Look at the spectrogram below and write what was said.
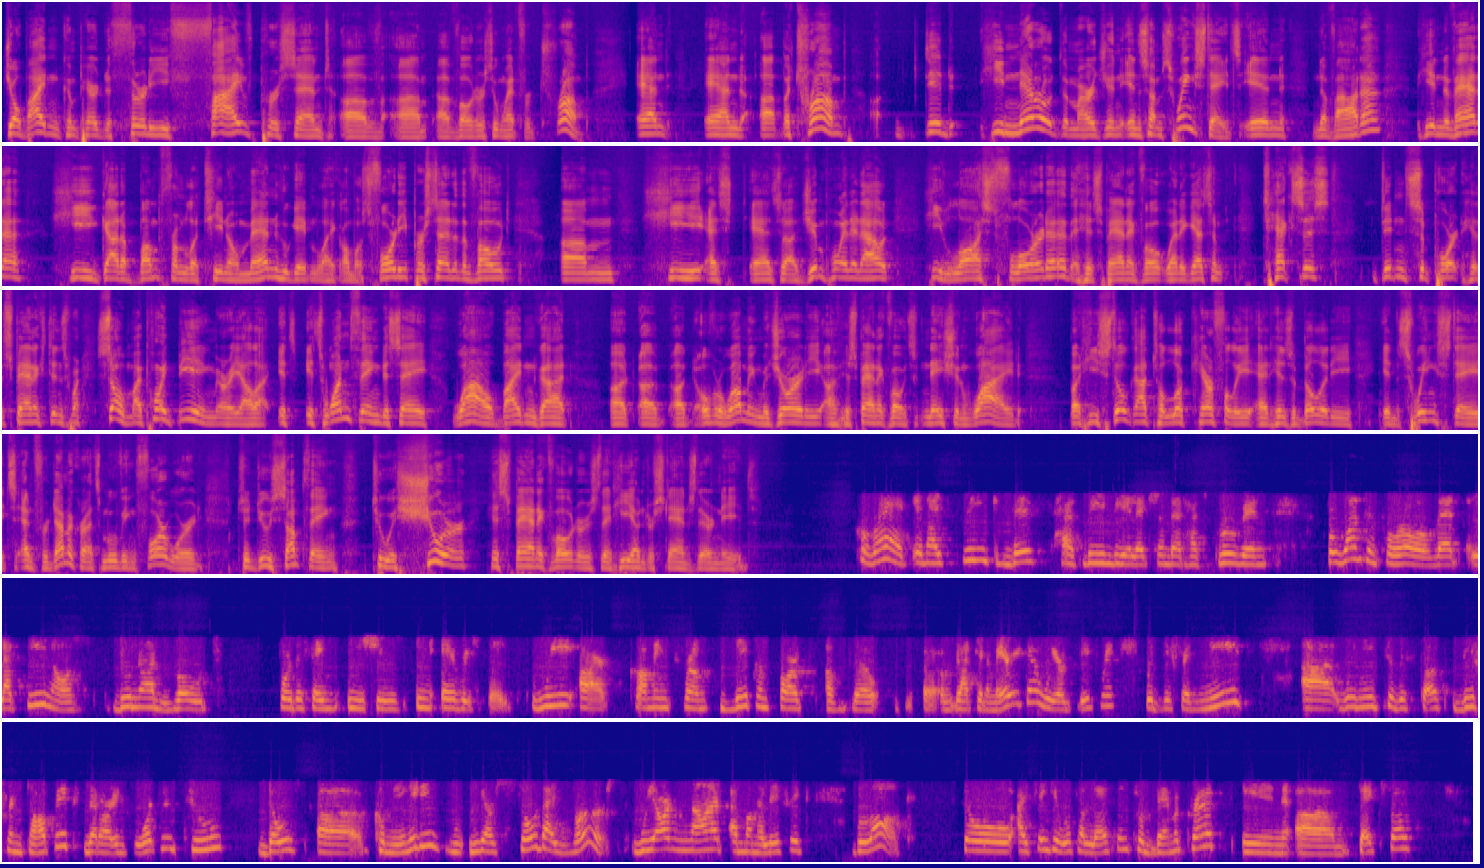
Joe Biden compared to 35% of, um, voters who went for Trump. And, and uh, but Trump uh, did he narrowed the margin in some swing states. In Nevada, he in Nevada he got a bump from Latino men who gave him like almost forty percent of the vote. Um, he, as as uh, Jim pointed out, he lost Florida. The Hispanic vote went against him. Texas didn't support Hispanics, didn't support. So my point being, Mariela, it's it's one thing to say, "Wow, Biden got an overwhelming majority of Hispanic votes nationwide." But he still got to look carefully at his ability in swing states and for Democrats moving forward to do something to assure Hispanic voters that he understands their needs. Correct. And I think this has been the election that has proven, for once and for all, that Latinos do not vote for the same issues in every state. We are coming from different parts of the uh, of Latin America. We are different with different needs. Uh, we need to discuss different topics that are important to those uh, communities. We are so diverse. We are not a monolithic block. So I think it was a lesson for Democrats in um, Texas,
